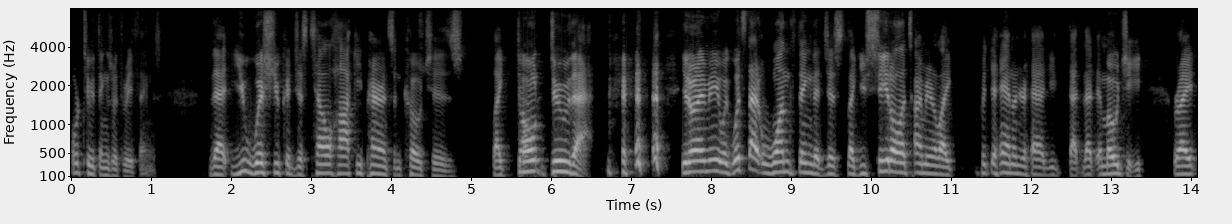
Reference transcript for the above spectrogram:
or two things or three things that you wish you could just tell hockey parents and coaches, like, don't do that? you know what I mean? Like, what's that one thing that just like you see it all the time and you're like, put your hand on your head, you that that emoji, right?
